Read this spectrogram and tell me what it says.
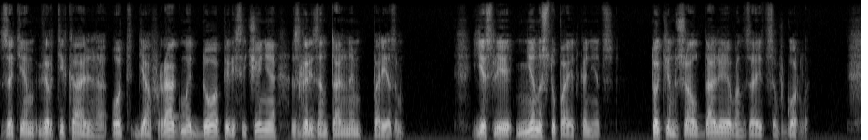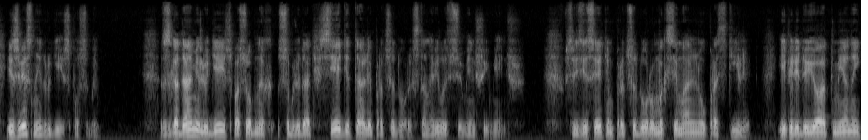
затем вертикально от диафрагмы до пересечения с горизонтальным порезом. Если не наступает конец, то кинжал далее вонзается в горло. Известны и другие способы. С годами людей, способных соблюдать все детали процедуры, становилось все меньше и меньше. В связи с этим процедуру максимально упростили, и перед ее отменой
